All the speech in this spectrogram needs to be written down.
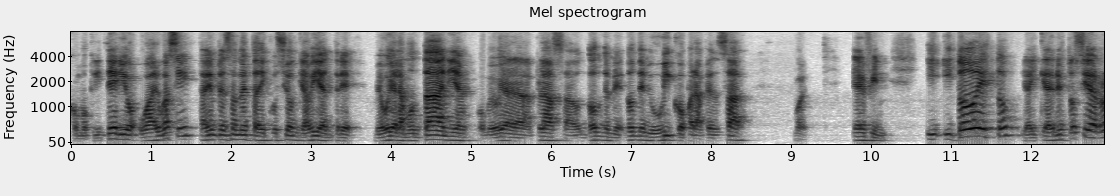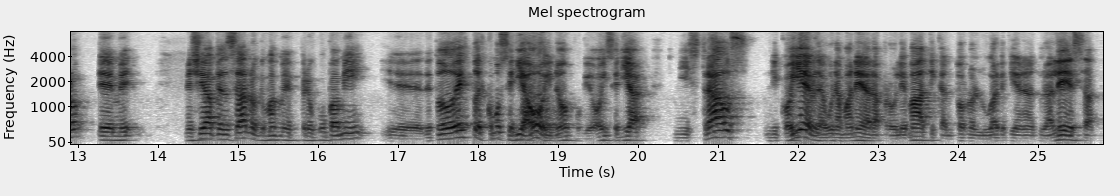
como criterio o algo así. También pensando en esta discusión que había entre me voy a la montaña o me voy a la plaza, ¿dónde me, dónde me ubico para pensar? Bueno, en fin. Y, todo esto, y ahí queda en esto cierro, eh, me, lleva a pensar lo que más me preocupa a mí eh, de todo esto es cómo sería hoy, ¿no? Porque hoy sería ni Strauss Nikoyev, de alguna manera, la problemática en torno al lugar que tiene la naturaleza.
